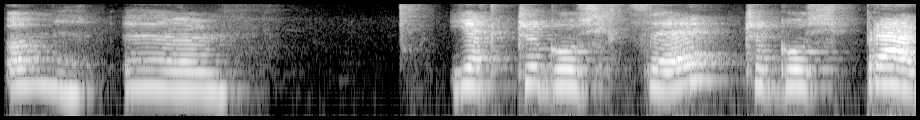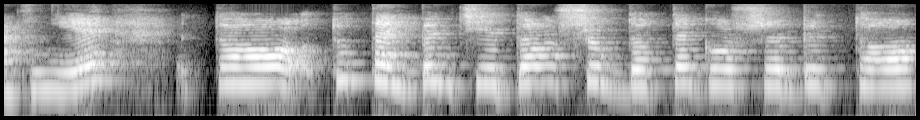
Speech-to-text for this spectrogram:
On, y, jak czegoś chce, czegoś pragnie, to tutaj będzie dążył do tego, żeby to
